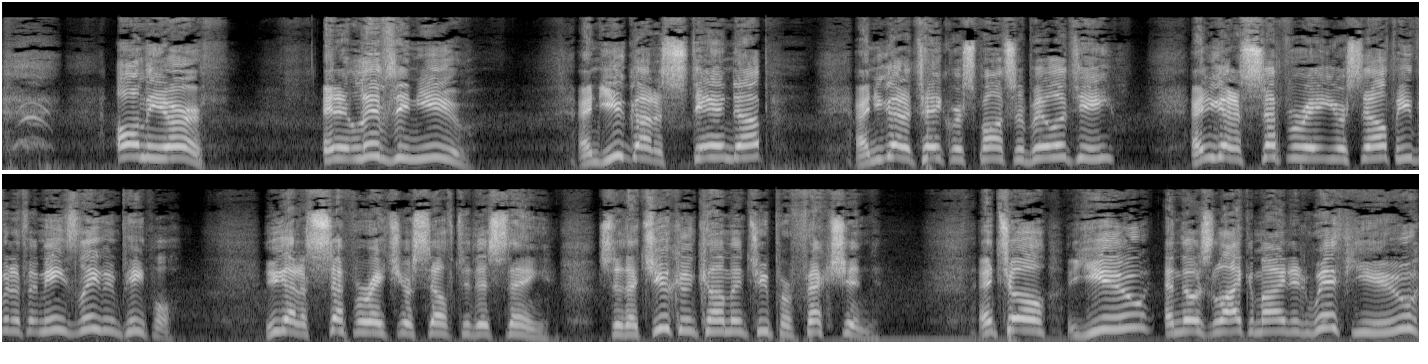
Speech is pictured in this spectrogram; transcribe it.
on the earth and it lives in you. And you got to stand up and you got to take responsibility and you got to separate yourself, even if it means leaving people. You got to separate yourself to this thing so that you can come into perfection until you and those like minded with you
